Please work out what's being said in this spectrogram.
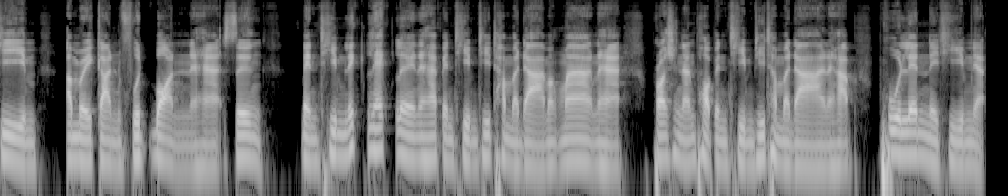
ทีมอเมริกันฟุตบอลนะฮะ ซึ่ง เป็นทีมเล็ก ๆ เลยนะฮะ เป็นทีมที่ธรรมดามากๆนะฮะ เพราะฉะนั้นพอเป็นทีมที่ธรรมดานะครับ ผู้เล่นในทีมเนี่ย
